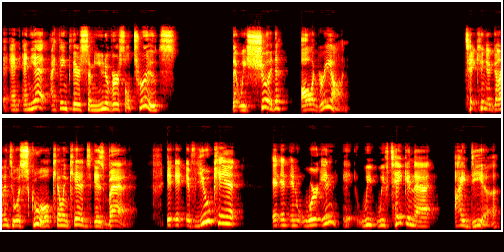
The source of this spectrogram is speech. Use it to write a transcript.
and and yet I think there's some universal truths that we should all agree on. Taking a gun into a school, killing kids is bad if you can't, and, and, and we're in, we, we've taken that idea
